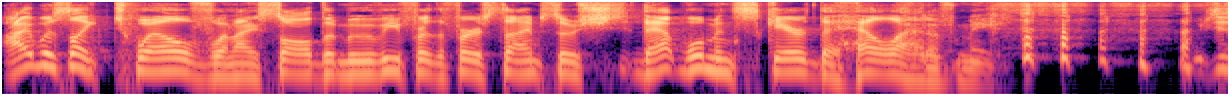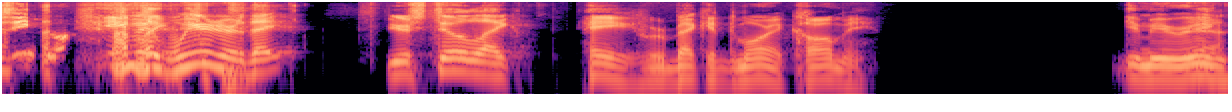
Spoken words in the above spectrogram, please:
I was like 12 when I saw the movie for the first time. So sh- that woman scared the hell out of me. Which is even, I'm even like- weirder that you're still like, hey, Rebecca Demore, call me. Give me a ring.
